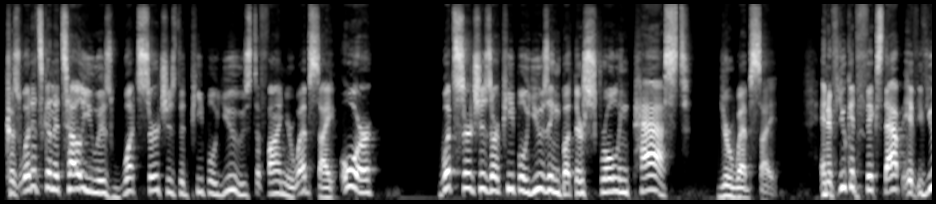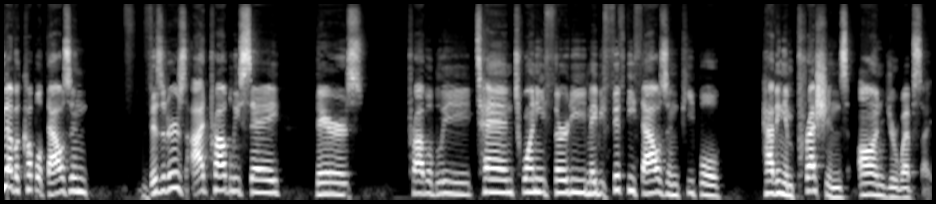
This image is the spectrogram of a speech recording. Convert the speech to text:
Because what it's going to tell you is what searches did people use to find your website, or what searches are people using, but they're scrolling past your website? And if you could fix that, if, if you have a couple thousand visitors, I'd probably say there's probably 10, 20, 30, maybe 50,000 people having impressions on your website,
